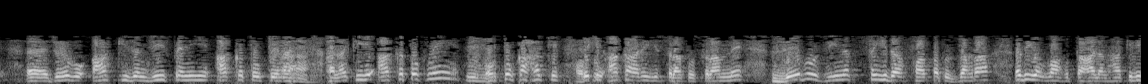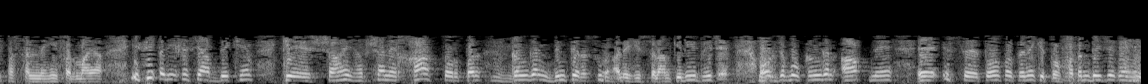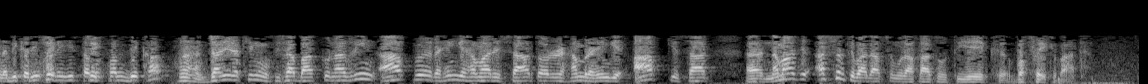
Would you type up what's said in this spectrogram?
جو ہے وہ آگ کی زنجیر پہنی ہے آگ کا توک پہنا ہے۔ ہاں۔ حالانکہ یہ آگ کا توک نہیں ہے۔ عورتوں کا حق ہے۔ لیکن آقا علیہ السلاط السلام نے زیب و زینت سیدہ فاطمت الزہرا رضی اللہ تعالی عنہ کے لیے پسند نہیں فرمایا۔ اسی طریقے سے آپ دیکھیں کہ شاہ حفشہ نے خاص طور پر کنگن بنت رسول علیہ السلام کے لیے بھیجے۔ اور جب وہ کنگن آپ نے اس طور پر پہنے کی تو فتن بھیجے گئے نبی کریم علیہ السلام دیکھا۔ ہاں، جاری رکھیں گے مفتی صاحب بات کو ناظرین، آپ رہیں گے ہمارے ساتھ اور ہم رہیں گے آپ کے ساتھ نماز اثر کے بعد آپ سے ملاقات ہوتی ہے ایک وقفے کے بعد۔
